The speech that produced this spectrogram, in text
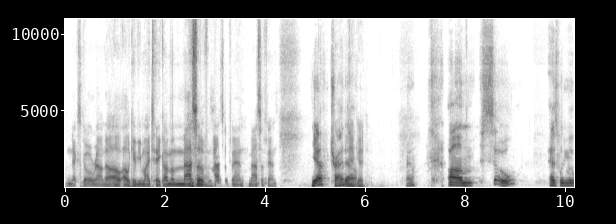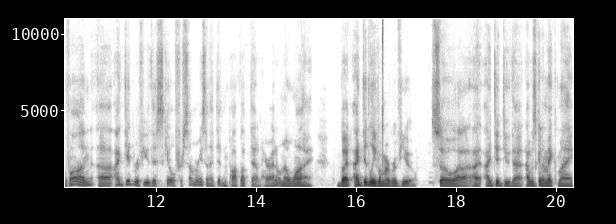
next go around, I'll I'll give you my take. I'm a massive massive fan, massive fan. Yeah, try it out. Yeah, good. Yeah. Um. So as we move on, uh, I did review this skill. For some reason, it didn't pop up down here. I don't know why, but I did leave them a review. So uh, I, I, did do that. I was going to make my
